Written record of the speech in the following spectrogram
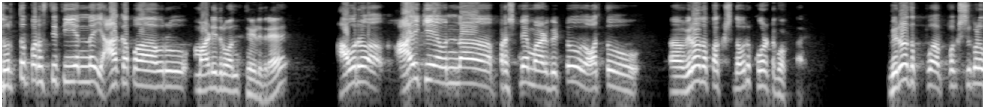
ತುರ್ತು ಪರಿಸ್ಥಿತಿಯನ್ನ ಯಾಕಪ್ಪ ಅವರು ಮಾಡಿದ್ರು ಅಂತ ಹೇಳಿದ್ರೆ, ಅವರು ಆಯ್ಕೆಯನ್ನ ಪ್ರಶ್ನೆ ಮಾಡಿಬಿಟ್ಟು ಅವತ್ತು ವಿರೋಧ ಪಕ್ಷದವರು ಕೋರ್ಟ್ಗೆ ಹೋಗ್ತಾರೆ. ವಿರೋಧ ಪಕ್ಷಗಳು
